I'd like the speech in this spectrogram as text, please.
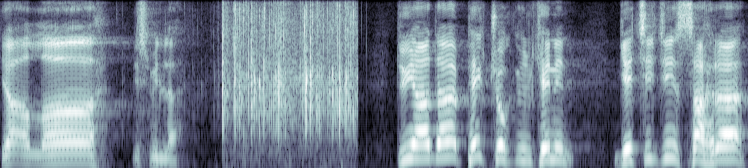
Ya Allah, Bismillah. Dünyada pek çok ülkenin geçici sahra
